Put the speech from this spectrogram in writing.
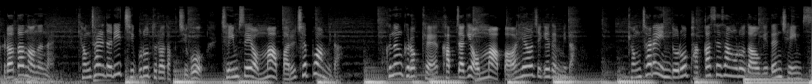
그러던 어느 날 경찰들이 집으로 들어닥치고 제임스의 엄마 아빠를 체포합니다. 그는 그렇게 갑자기 엄마 아빠와 헤어지게 됩니다. 경찰의 인도로 바깥 세상으로 나오게 된 제임스.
